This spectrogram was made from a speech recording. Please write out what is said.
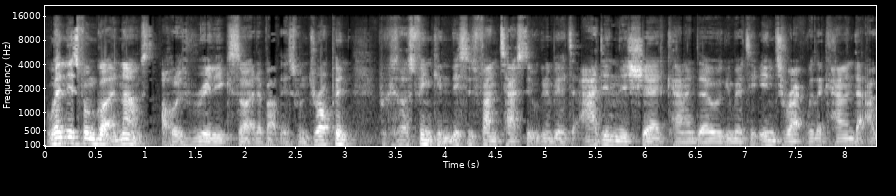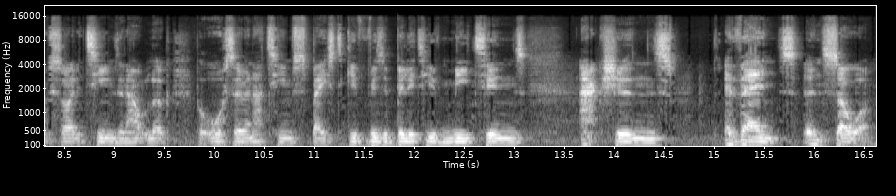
when this one got announced, I was really excited about this one dropping because I was thinking this is fantastic. We're going to be able to add in this shared calendar. We're going to be able to interact with a calendar outside of Teams and Outlook, but also in our team space to give visibility of meetings, actions, events, and so on.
